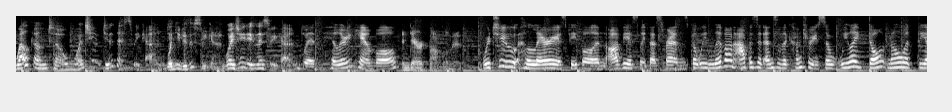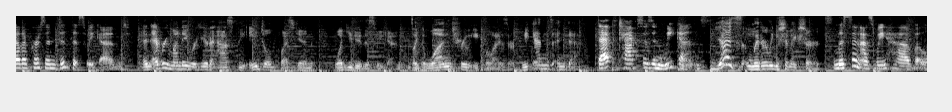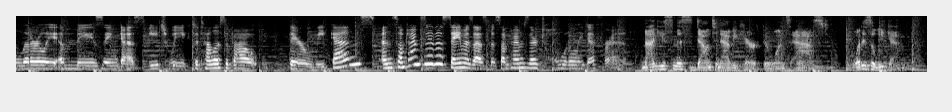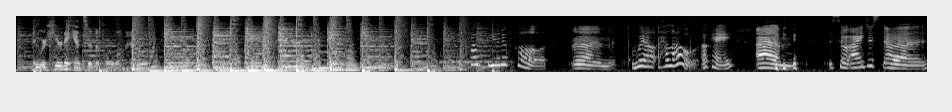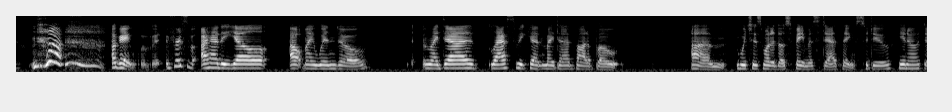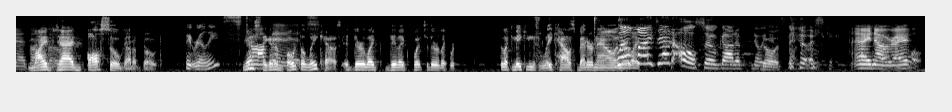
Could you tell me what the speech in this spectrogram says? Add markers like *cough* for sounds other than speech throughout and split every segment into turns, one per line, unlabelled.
Welcome to What'd You Do This Weekend?
What'd you do this weekend?
What'd you do this weekend?
with Hilary Campbell.
And Derek Bockelman.
We're two hilarious people and obviously best friends, but we live on opposite ends of the country, so we like don't know what the other person did this weekend.
And every Monday, we're here to ask the age old question What'd you do this weekend? It's like the one true equalizer weekends and death.
Death, taxes, and weekends.
Yes, literally, we should make shirts.
Listen as we have literally amazing guests each week to tell us about their weekends. And sometimes they're the same as us, but sometimes they're totally different.
Maggie Smith's Downton Abbey character once asked, What is a weekend? And we're here to answer the poor woman.
How beautiful. Um well, hello. Okay. Um *laughs* so I just uh *laughs* Okay, first of all, I had to yell out my window. My dad last weekend my dad bought a boat. Um which is one of those famous dad things to do, you know, dad bought
My
a boat.
dad also got a boat.
Wait, really?
yes, they got a boat at the lake house. It, they're like they like went to their like we're, they're like making this lake house better now, and
well,
like
my dad also got a. No, he
No,
didn't.
it's not *laughs*
I'm just kidding.
I know, right?
Cool.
